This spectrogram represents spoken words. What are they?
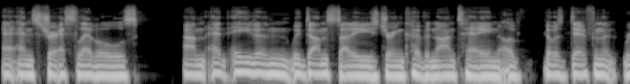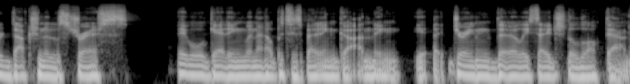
and, and stress levels. Um, and even we've done studies during COVID 19 of there was definite reduction of the stress people were getting when they were participating in gardening during the early stage of the lockdown.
